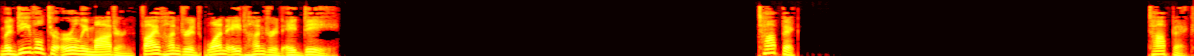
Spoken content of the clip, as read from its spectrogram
Medieval to early modern 500 1800 AD. Topic. Topic.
